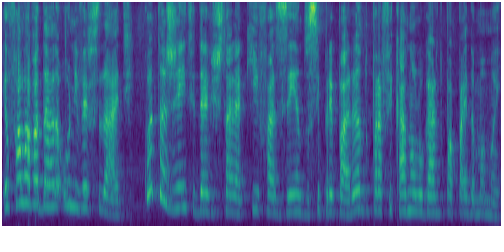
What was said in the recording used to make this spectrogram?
Eu falava da universidade. Quanta gente deve estar aqui fazendo, se preparando para ficar no lugar do papai e da mamãe?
